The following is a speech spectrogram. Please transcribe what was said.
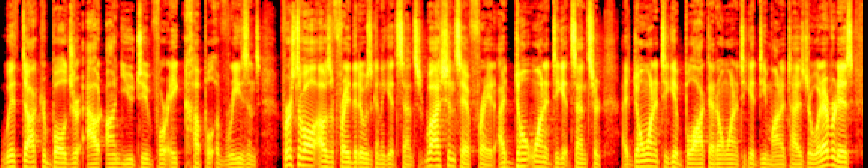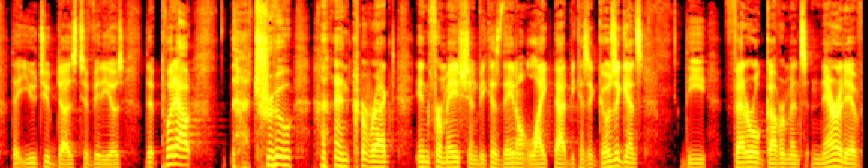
with Dr. Bulger out on YouTube for a couple of reasons. First of all, I was afraid that it was going to get censored. Well, I shouldn't say afraid. I don't want it to get censored. I don't want it to get blocked. I don't want it to get demonetized or whatever it is that YouTube does to videos that put out true and correct information because they don't like that because it goes against the federal government's narrative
